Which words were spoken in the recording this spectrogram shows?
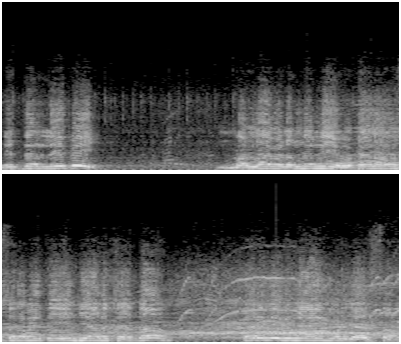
నిద్ర లేపి మళ్ళా వీళ్ళందరినీ ఒకవేళ అవసరమైతే ఏం చేయాలో చేద్దాం. కానీ మీకు న్యాయం కూడా చేస్తాం.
